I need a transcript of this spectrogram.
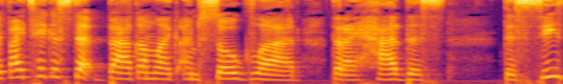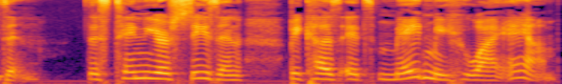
If I take a step back, I'm like, I'm so glad that I had this this season, this 10 year season because it's made me who I am.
